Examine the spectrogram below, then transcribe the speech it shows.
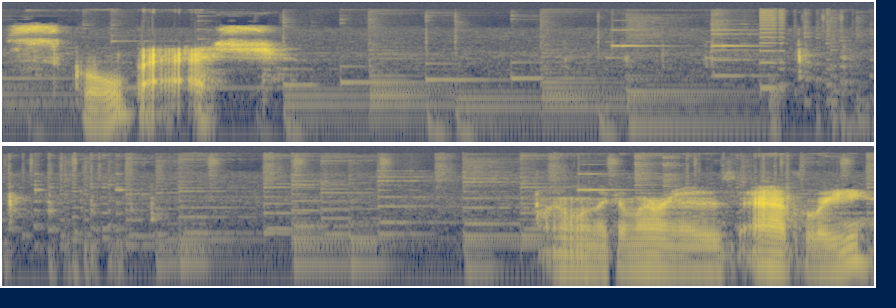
Skull Bash. One that can learn it is Adley.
